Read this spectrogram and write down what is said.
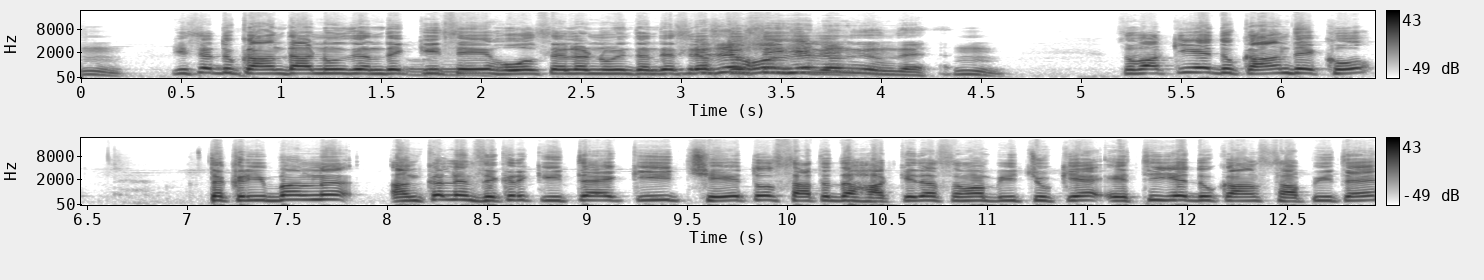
ਹੂੰ। ਕਿਸੇ ਦੁਕਾਨਦਾਰ ਨੂੰ ਨਹੀਂ ਦਿੰਦੇ ਕਿਸੇ ਹੋਲਸੇਲਰ ਨੂੰ ਨਹੀਂ ਦਿੰਦੇ ਸਿਰਫ ਕਿਸੇ ਤੁਸੀਂ ਹੀ ਦਿੰਦੇ। ਹੂੰ। ਸੋ ਬਾਕੀ ਇਹ ਦੁਕਾਨ ਦੇਖੋ ਤਕਰੀਬਨ ਅੰਕਲ ਨੇ ਜ਼ਿਕਰ ਕੀਤਾ ਹੈ ਕਿ 6 ਤੋਂ 7 ਦਹਾਕੇ ਦਾ ਸਮਾਂ ਬੀਤ ਚੁੱਕਿਆ ਹੈ। ਇੱਥੇ ਇਹ ਦੁਕਾਨ ਸਥਾਪਿਤ ਹੈ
